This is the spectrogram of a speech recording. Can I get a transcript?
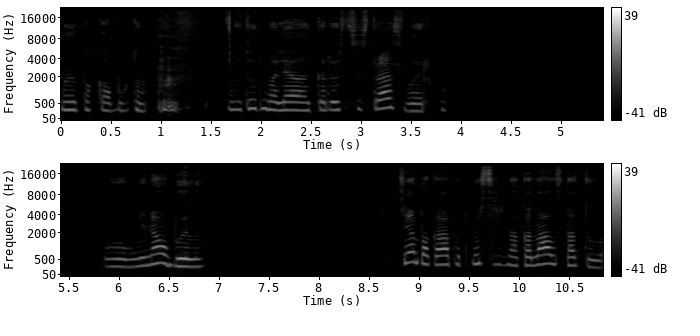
Ми поки будемо. Тут моя, коротше, сестра зверху. О, Меня убили. Всем пока, подписывайтесь на канал, ставьте лайк.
